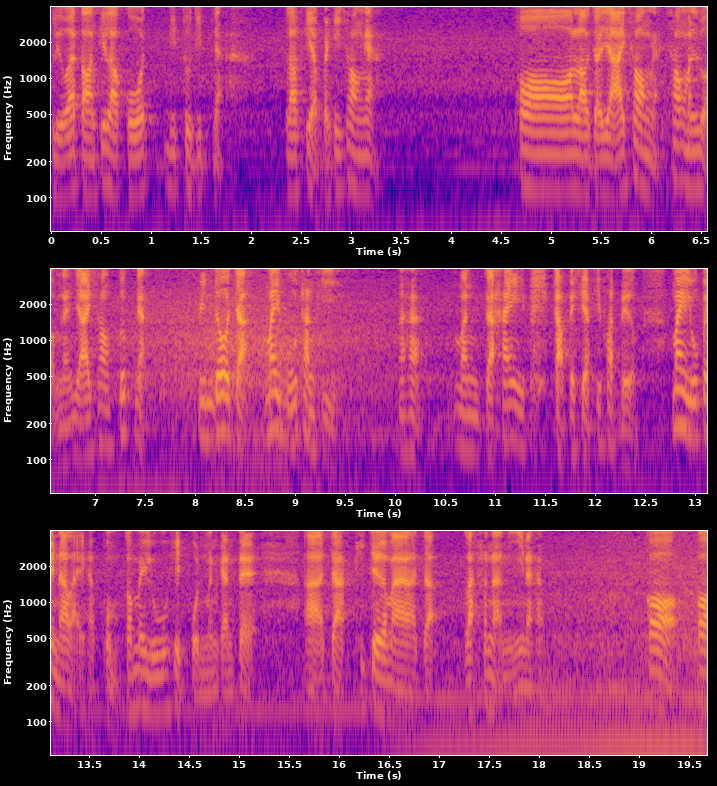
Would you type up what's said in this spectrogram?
หรือว่าตอนที่เราโกดดิทูดิสเนี่ยเราเสียบไปที่ช่องเนี่ย พอเราจะย้ายช่องเนี่ยช่องมันหลวมเนี่ยย้ายช่องปุ๊บเนี่ยวินโดว์จะไม่บูตทันทีนะฮะมันจะให้กลับไปเสียบที่พอร์ตเดิม ไม่รู้เป็นอะไรครับ ผมก็ไม่รู้เหตุผลเหมือนกันแต่อ่าจากที่เจอมาจะลักษณะนี้นะครับ ก็ก็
